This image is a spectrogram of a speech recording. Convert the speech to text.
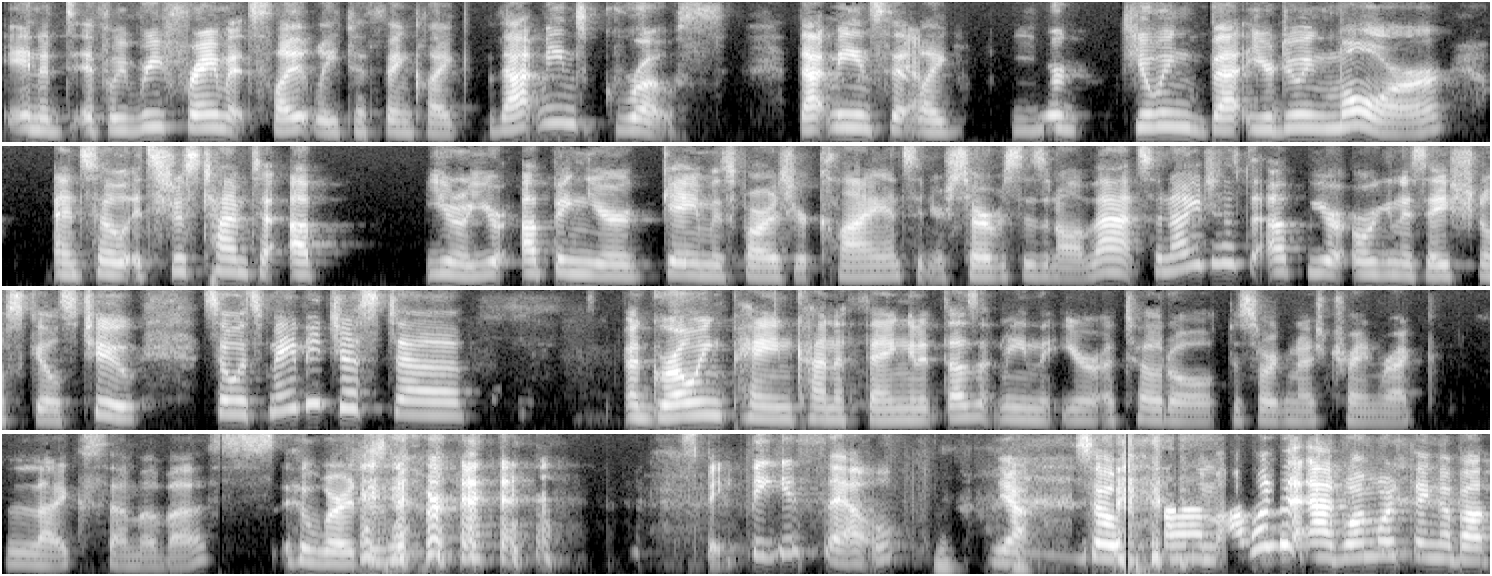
in a, if we reframe it slightly to think like that means growth. That means that Yeah. like you're doing better. You're doing more, and so it's just time to up you know you're upping your game as far as your clients and your services and all that so now you just have to up your organizational skills too so it's maybe just a, a growing pain kind of thing and it doesn't mean that you're a total disorganized train wreck like some of us who were just never Speak for yourself. yeah so um, i wanted to add one more thing about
